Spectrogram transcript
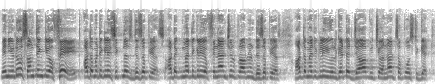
When you do something to your faith, automatically sickness disappears. Automatically your financial problem disappears. Automatically you will get a job which you are not supposed to get.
